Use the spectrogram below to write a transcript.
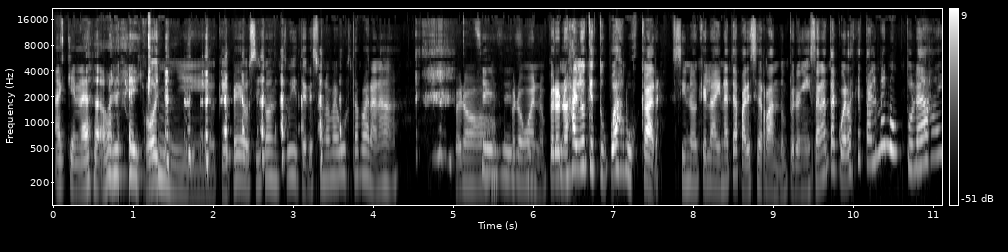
¿A quién le has dado like? Coño, qué peo, sí con Twitter, eso no me gusta para nada. Pero, Sí, sí, pero bueno, pero no es algo que tú puedas buscar, sino que la vaina te aparece random. Pero en Instagram te acuerdas que está el menú, tú le das ahí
